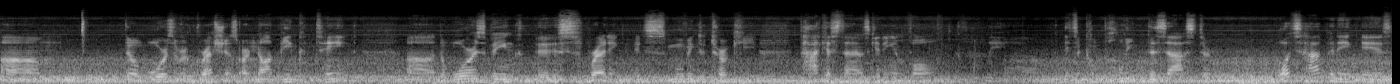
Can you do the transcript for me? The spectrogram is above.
um, the wars of aggressions are not being contained. Uh, the war is being is spreading. It's moving to Turkey. Pakistan is getting involved. It's a complete disaster. What's happening is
